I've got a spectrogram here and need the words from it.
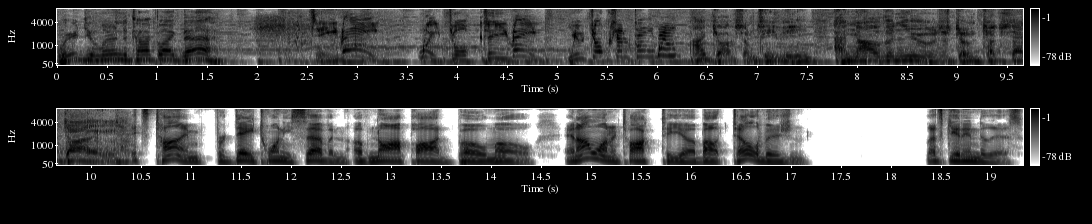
Where'd you learn to talk like that? TV. We talk TV. You talk some TV. I talk some TV. And now the news. Don't touch that dial. It's time for day 27 of NaPodPoMo, and I want to talk to you about television. Let's get into this.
